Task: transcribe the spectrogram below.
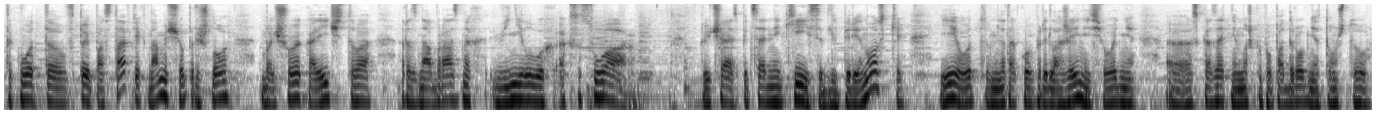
Так вот, в той поставке к нам еще пришло большое количество разнообразных виниловых аксессуаров включая специальные кейсы для переноски. И вот у меня такое предложение сегодня э, сказать немножко поподробнее о том, что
